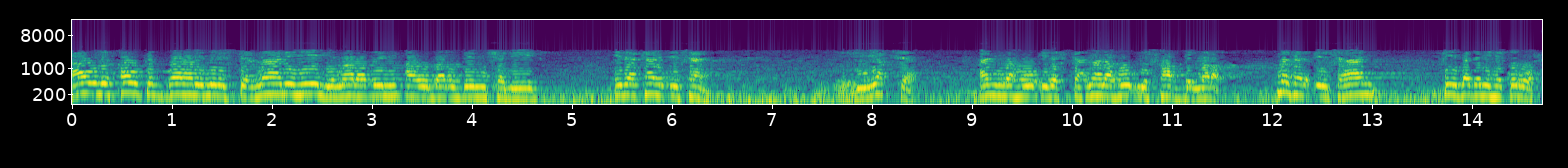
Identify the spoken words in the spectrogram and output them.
أو لخوف الضرر من استعماله لمرض أو برد شديد. إذا كان الإنسان يخشى أنه إذا استعمله يصاب بالمرض مثل إنسان في بدنه قروح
